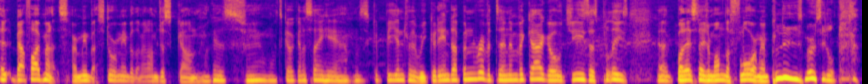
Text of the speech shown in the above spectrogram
About five minutes, I remember, still remember them, and I'm just going, what's God going to say here? This could be interesting. We could end up in Riverton and Invercargill. Jesus, please. Uh, by that stage, I'm on the floor. I'm going, please, mercy, Lord.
